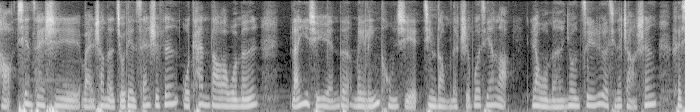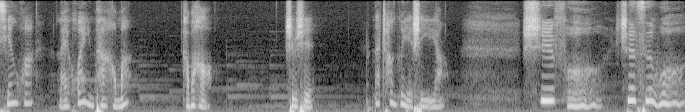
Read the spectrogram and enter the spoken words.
好，现在是晚上的九点三十分，我看到了我们。蓝艺学员的美玲同学进入到我们的直播间了，让我们用最热情的掌声和鲜花来欢迎她，好吗？好不好？是不是？那唱歌也是一样。是否这次我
